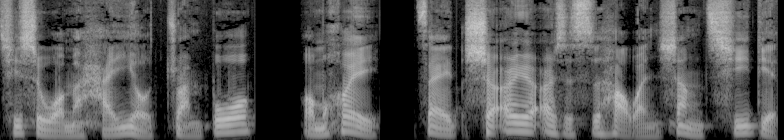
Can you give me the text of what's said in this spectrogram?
其实我们还有转播，我们会。在十二月二十四号晚上七点，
